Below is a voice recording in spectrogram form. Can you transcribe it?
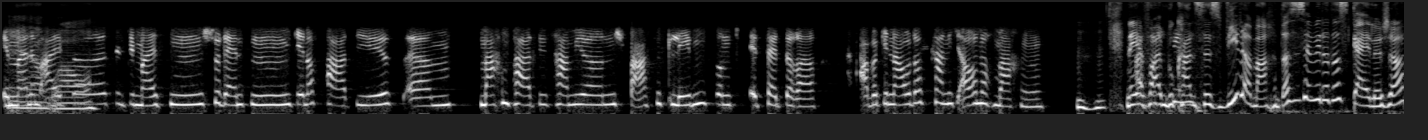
In ja, meinem Alter wow. sind die meisten Studenten, gehen auf Partys, ähm, machen Partys, haben ihren Spaß des Lebens und etc. Aber genau das kann ich auch noch machen. Mhm. Naja, also vor allem, du kannst es wieder machen. Das ist ja wieder das Geile, schau.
